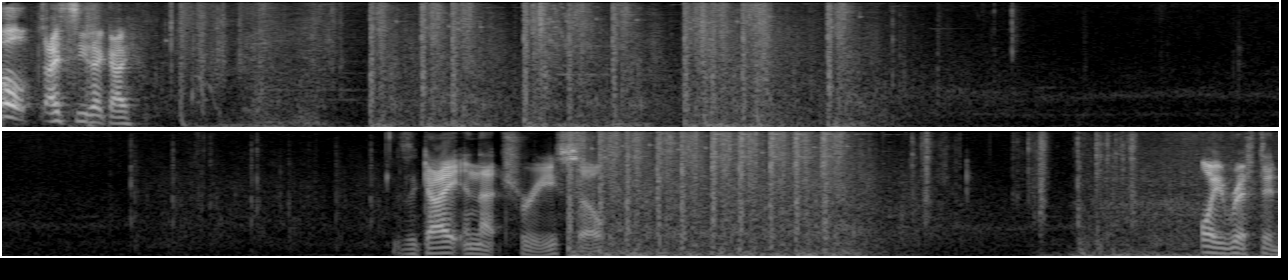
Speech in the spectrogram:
oh, I see that guy. There's a guy in that tree, so... Oh, he rifted.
